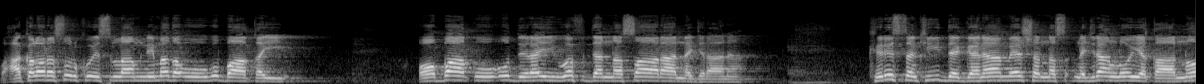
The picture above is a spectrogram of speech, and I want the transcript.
waxaa kaloo rasuulku islaamnimada uu ugu baaqay oo baaquu u diray wafda nasaara najraana kiristankii degganaa meesha najraan loo yaqaano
